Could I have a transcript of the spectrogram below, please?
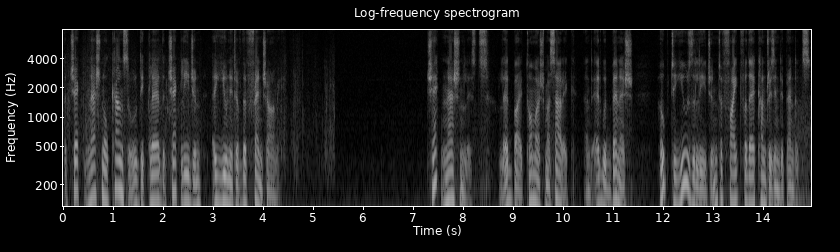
the Czech National Council declared the Czech Legion a unit of the French army. Czech nationalists, led by Tomáš Masaryk and Edvard Beneš, hoped to use the Legion to fight for their country's independence.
